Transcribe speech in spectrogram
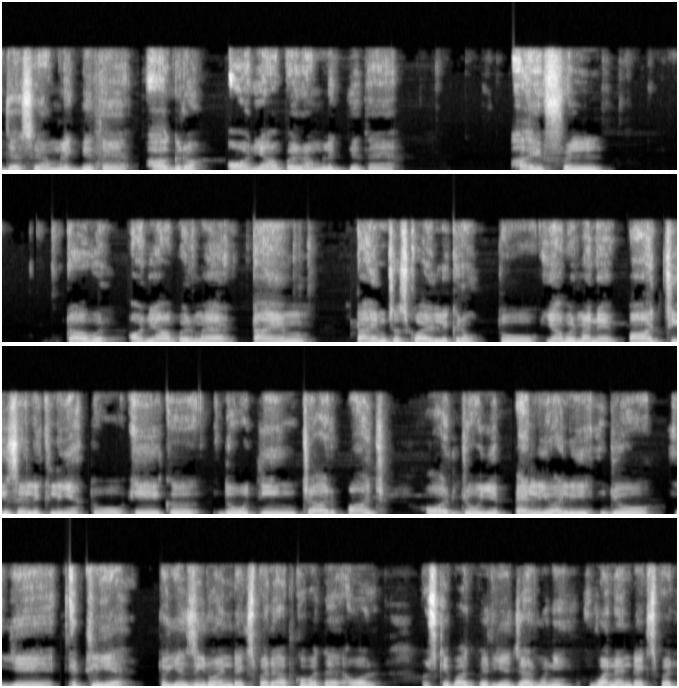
जैसे हम लिख देते हैं आगरा, और यहाँ पर हम लिख देते हैं आईफिल टावर और यहाँ पर मैं टाइम टाइम से स्क्वायर लिख रहा हूँ तो यहाँ पर मैंने पाँच चीज़ें लिख ली हैं तो एक, दो, तीन, चार, पाँच, और जो ये पहली वाली, जो ये इटली है तो ये ज़ीरो इंडेक्स पर है, आपको पता है, और उसके बाद फिर ये जर्मनी वन इंडेक्स पर,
